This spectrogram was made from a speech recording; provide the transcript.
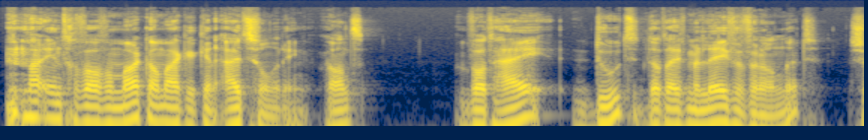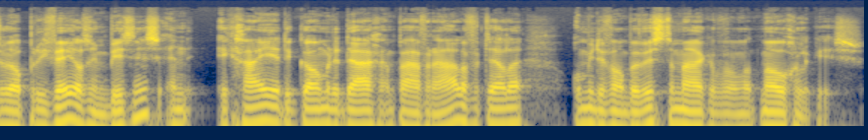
Maar in het geval van Marco maak ik een uitzondering. Want wat hij doet, dat heeft mijn leven veranderd. Zowel privé als in business. En ik ga je de komende dagen een paar verhalen vertellen om je ervan bewust te maken van wat mogelijk is.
